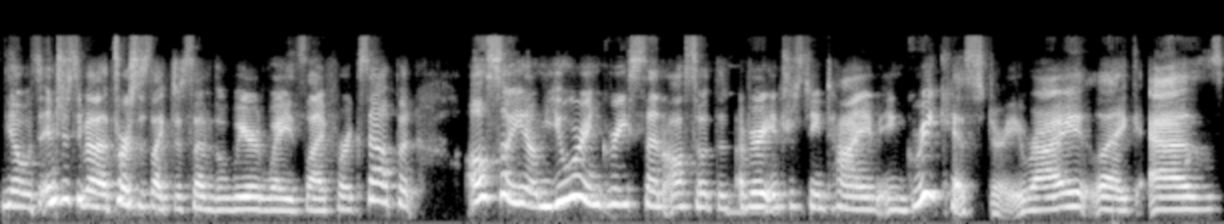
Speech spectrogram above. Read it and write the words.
you know, what's interesting about that first is like just some of the weird ways life works out, but also you know you were in greece then also at the, a very interesting time in greek history right? Like as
